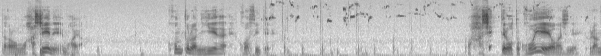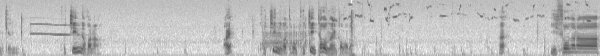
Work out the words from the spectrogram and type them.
だからもう走れねえもはや。コントローラー握れない。怖すぎて。走ってる音怖えよマジで。フランケンの。っちいんのかな？あれ？こっちいんのかってこっち行ったことないかまだ。え？いそうだな。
